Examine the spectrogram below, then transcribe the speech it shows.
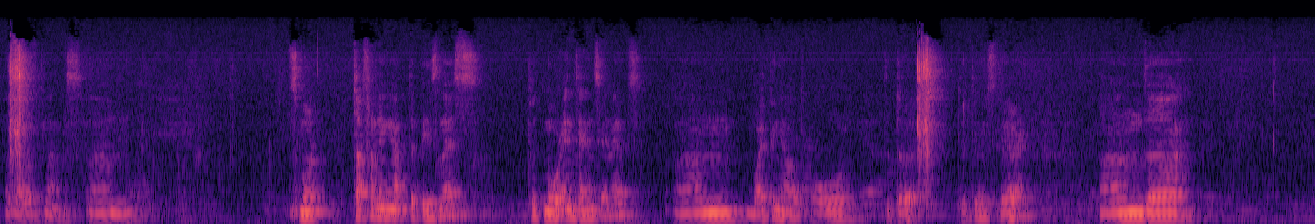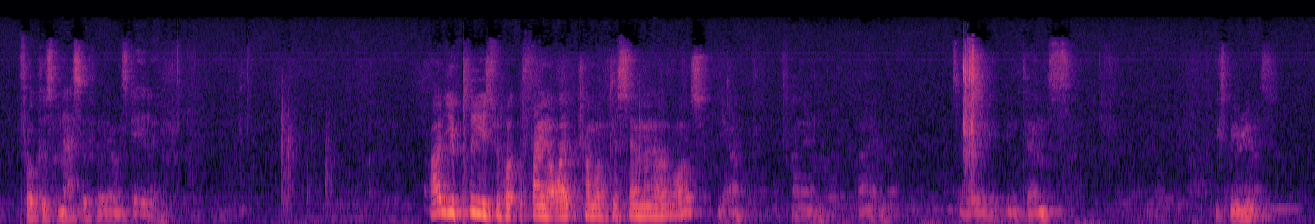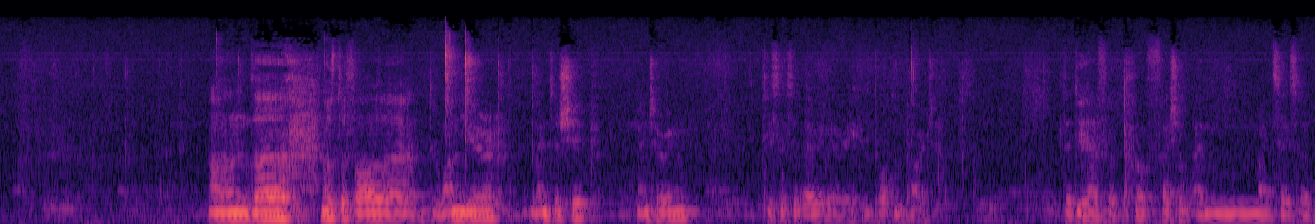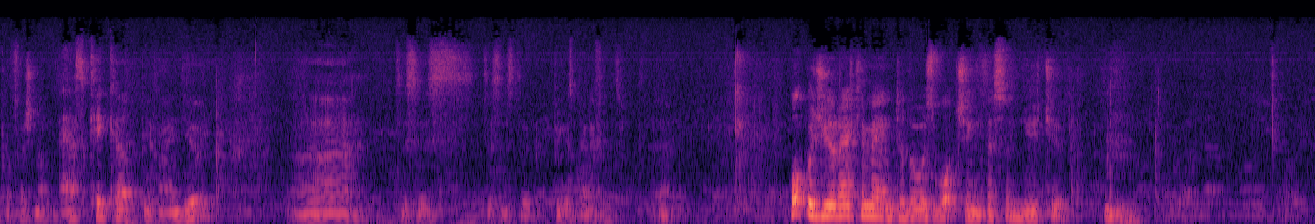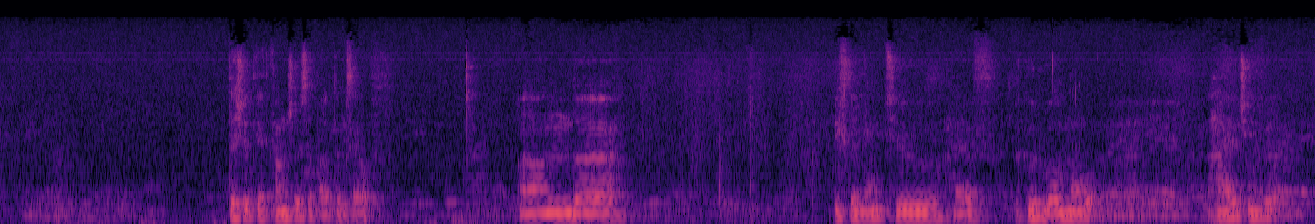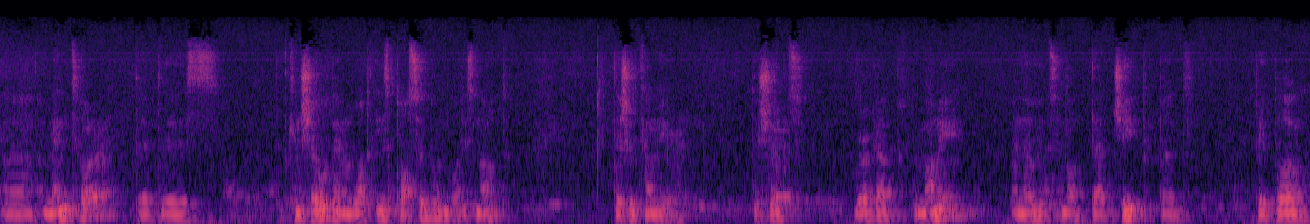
a lot of plans. Um, it's more toughening up the business, put more intense in it, um, wiping out all the dirt that is there, and uh, focus massively on scaling. Are you pleased with what the final outcome of the seminar was? Yeah, I am. I am. It's a very intense experience. And uh, most of all, uh, the one year mentorship, mentoring, this is a very, very important part. That you have a professional, I might say so, a professional ass kicker behind you. Uh, this is this is the biggest benefit. What would you recommend to those watching this on YouTube? they should get conscious about themselves and uh, if they want to have a good role model a high achiever a mentor that is that can show them what is possible and what is not they should come here they should work up the money i know it's not that cheap but people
